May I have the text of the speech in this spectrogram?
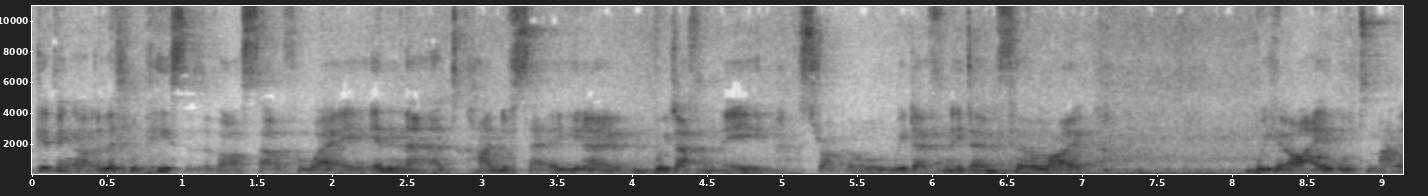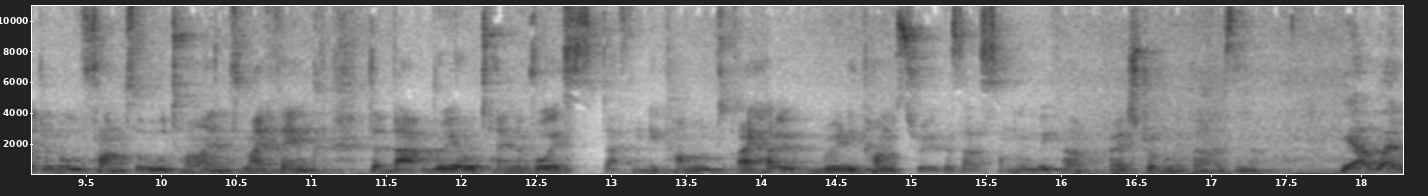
giving a little pieces of ourselves away in there to kind of say, you know, we definitely struggle, we definitely don't feel like we are able to manage on all fronts at all times. And I think that that real tone of voice definitely comes, I hope, really comes through because that's something we felt very strongly about, isn't it? Yeah, when,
